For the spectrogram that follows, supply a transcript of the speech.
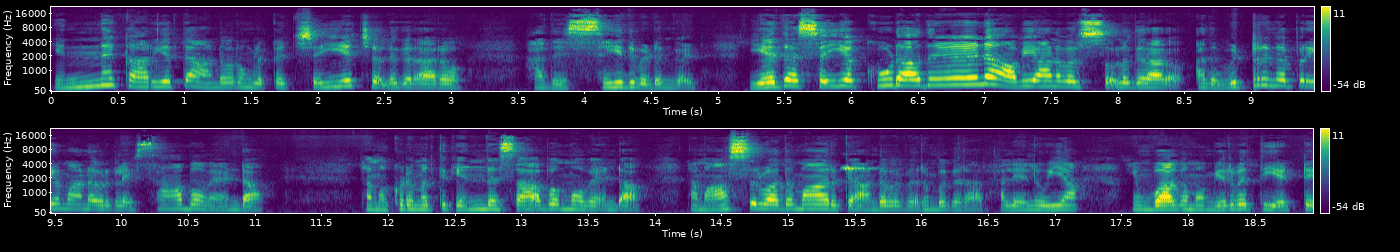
என்ன காரியத்தை ஆண்டவர் உங்களுக்கு செய்ய சொல்லுகிறாரோ அதை செய்து விடுங்கள் எதை செய்யக்கூடாதுன்னு ஆவியானவர் சொல்லுகிறாரோ அதை விட்டுருங்க பிரியமானவர்களை சாபம் வேண்டாம். நம்ம குடும்பத்துக்கு எந்த சாபமும் வேண்டாம். நம்ம ஆசிர்வாதமாக இருக்க ஆண்டவர் விரும்புகிறார். அல்ல லூயா இவ்வாகமம் இருபத்தி எட்டு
